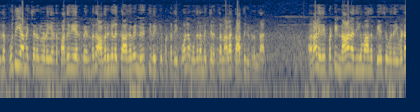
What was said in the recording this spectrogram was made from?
இந்த புதிய அமைச்சர்களுடைய அந்த பதவியேற்பு என்பது அவர்களுக்காகவே நிறுத்தி வைக்கப்பட்டதை போல முதலமைச்சர் இத்தனை நாளாக காத்துக்கிட்டு இருந்தார். அதனால் இதை பற்றி நான் அதிகமாக பேசுவதை விட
